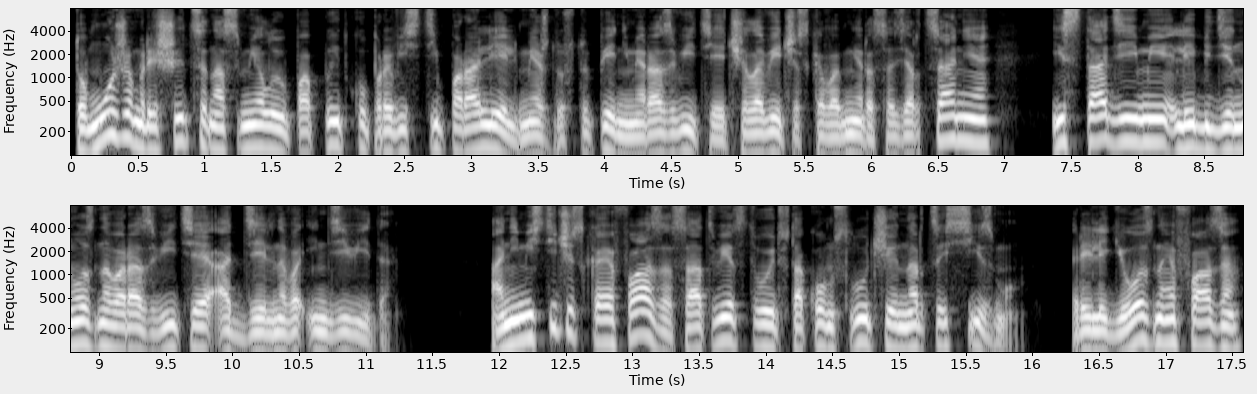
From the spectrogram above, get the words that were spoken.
то можем решиться на смелую попытку провести параллель между ступенями развития человеческого миросозерцания и стадиями лебединозного развития отдельного индивида. Анимистическая фаза соответствует в таком случае нарциссизму, религиозная фаза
